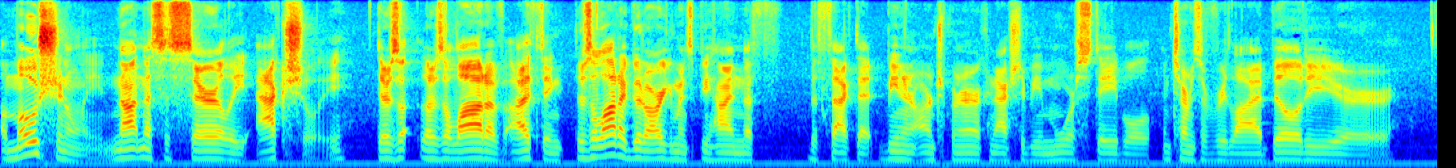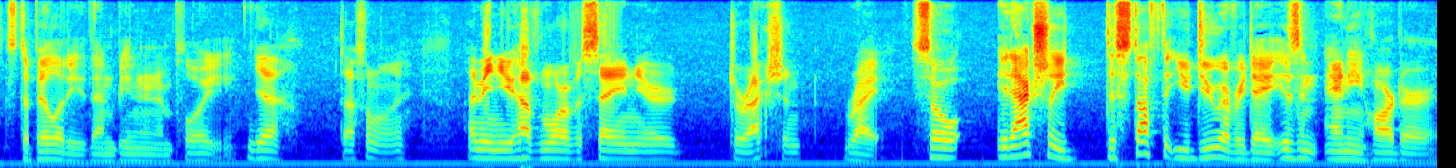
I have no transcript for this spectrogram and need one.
emotionally, not necessarily actually. There's a, there's a lot of I think there's a lot of good arguments behind the the fact that being an entrepreneur can actually be more stable in terms of reliability or stability than being an employee. Yeah, definitely. I mean, you have more of a say in your direction. Right. So it actually the stuff that you do every day isn't any harder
